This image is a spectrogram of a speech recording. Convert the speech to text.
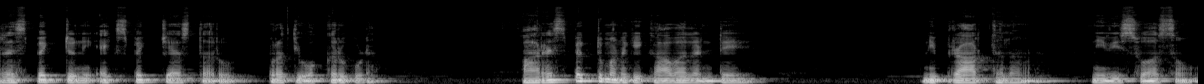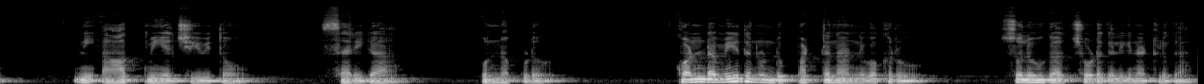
రెస్పెక్ట్ని ఎక్స్పెక్ట్ చేస్తారు ప్రతి ఒక్కరు కూడా. ఆ రెస్పెక్ట్ మనకి కావాలంటే నీ ప్రార్థన నీ విశ్వాసం నీ ఆత్మీయ జీవితం సరిగా ఉన్నప్పుడు కొండ మీద నుండి పట్టణాన్ని ఒకరు సులువుగా చూడగలిగినట్లుగా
